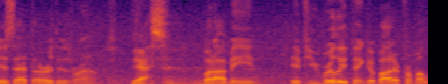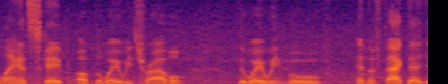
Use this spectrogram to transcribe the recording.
is that the Earth is round. Yes. But I mean, if you really think about it from a landscape of the way we travel, the way we move, and the fact that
